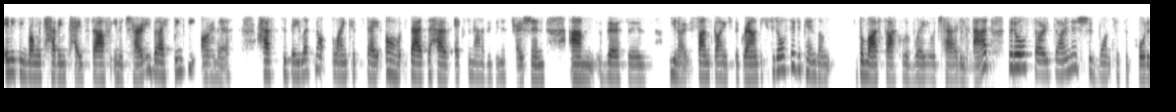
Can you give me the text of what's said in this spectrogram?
anything wrong with having paid staff in a charity, but I think the onus has to be let's not blanket state, oh, it's bad to have X amount of administration um, versus, you know, funds going to the ground because it also depends on the life cycle of where your charity's at, but also donors should want to support a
